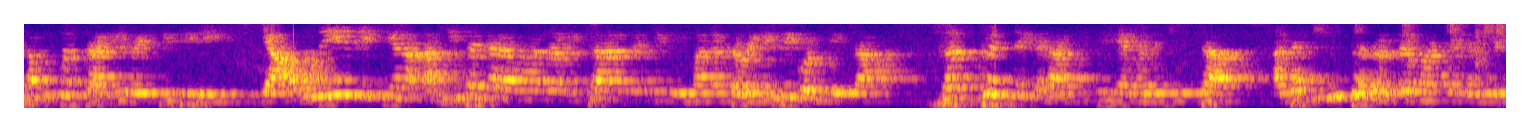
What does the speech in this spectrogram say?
ಸಂಪತ್ತಾಗಿ ಬೆಳೆದಿದ್ದೀರಿ ಯಾವುದೇ ರೀತಿಯ ಅಹಿತಕರವಾದ ವಿಚಾರದಲ್ಲಿ ನಿಮ್ಮನ್ನು ತೊಡಗಿಸಿಕೊಂಡಿಲ್ಲ ಸತ್ಪ್ರಜೆಗಳಾಗಿದ್ದೀರಿ ಅನ್ನೋದಕ್ಕಿಂತ ಅದಕ್ಕಿಂತ ದೊಡ್ಡ ಮಾತ್ರ ನಮಗೆ.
